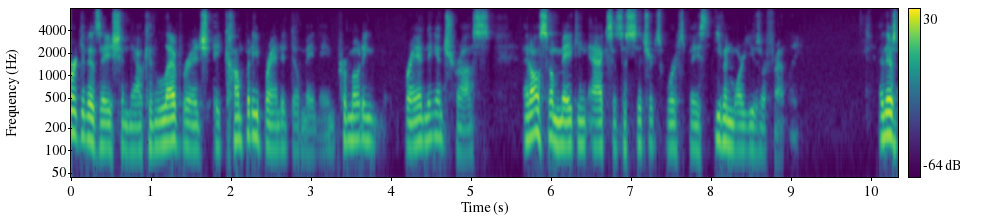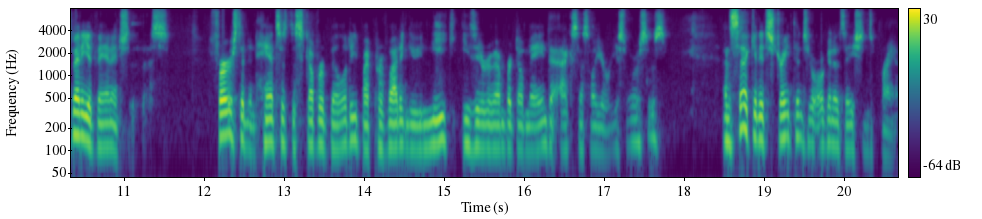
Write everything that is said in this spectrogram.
organization now can leverage a company branded domain name, promoting branding and trust, and also making access to Citrix Workspace even more user friendly. And there's many advantages to this. First, it enhances discoverability by providing a unique, easy to remember domain to access all your resources. And second, it strengthens your organization's brand,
